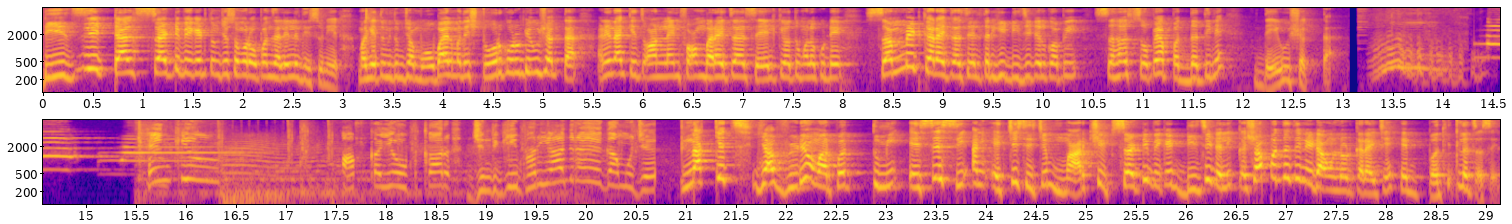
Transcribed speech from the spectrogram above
डिजिटल सर्टिफिकेट तुमच्यासमोर ओपन झालेलं दिसून येईल. मग हे तुम्ही तुमच्या मोबाईलमध्ये स्टोअर करून ठेवू शकता. आणि नक्कीच ऑनलाईन फॉर्म भरायचा असेल किंवा तुम्हाला कुठे सबमिट करायचं असेल तर ही डिजिटल कॉपी सहज सोप्या पद्धतीने देऊ शकता. थँक्यू यू आपका ये उपकार जिंदगी भर याद रहेगा मुझे. नक्कीच या व्हिडिओमार्फत तुम्ही एस एस सी आणि एच एस सीचे मार्कशीट सर्टिफिकेट डिजिटली कशा पद्धतीने डाउनलोड करायचे हे बघितलंच असेल.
